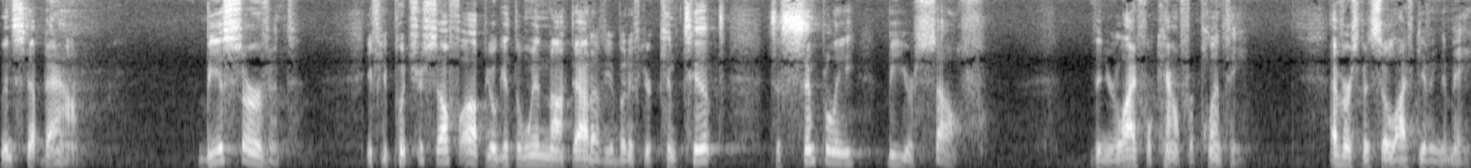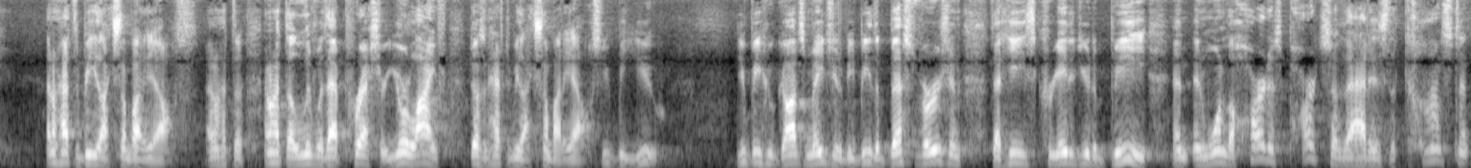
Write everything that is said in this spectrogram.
then step down. Be a servant. If you put yourself up, you'll get the wind knocked out of you. But if you're content to simply be yourself, then your life will count for plenty. That verse has been so life giving to me. I don't have to be like somebody else. I don't, have to, I don't have to live with that pressure. Your life doesn't have to be like somebody else. You be you. You be who God's made you to be. Be the best version that He's created you to be. And, and one of the hardest parts of that is the constant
